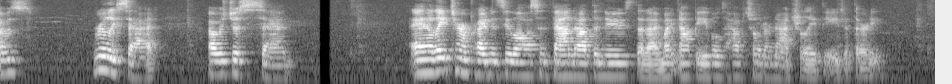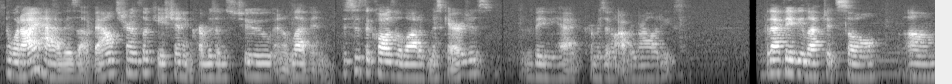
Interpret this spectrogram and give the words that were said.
I was really sad. I was just sad. And a late term pregnancy loss and found out the news that I might not be able to have children naturally at the age of 30. And what I have is a balanced translocation in chromosomes 2 and 11. This is the cause of a lot of miscarriages. The baby had chromosomal abnormalities. But that baby left its soul um,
